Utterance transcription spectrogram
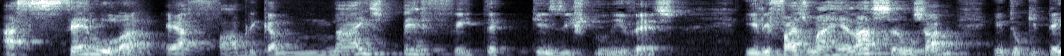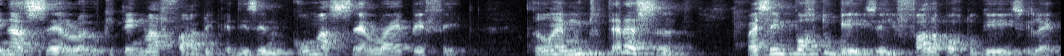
a célula é a fábrica mais perfeita que existe no universo. E ele faz uma relação, sabe? Entre o que tem na célula e o que tem numa fábrica, dizendo como a célula é perfeita. Então é muito interessante. Vai ser em português. Ele fala português. Ele é,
